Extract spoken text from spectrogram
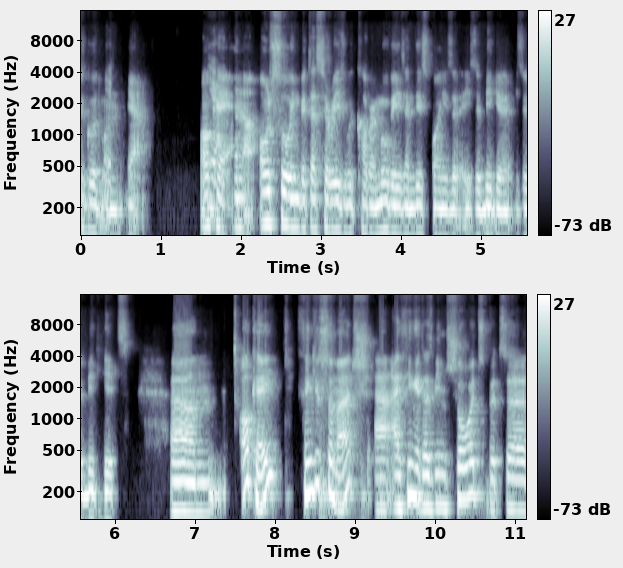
a good one. Yeah. Okay, yeah. and also in beta series we cover movies, and this one is a is a big uh, is a big hit. Um, okay, thank you so much. Uh, I think it has been short, but uh,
